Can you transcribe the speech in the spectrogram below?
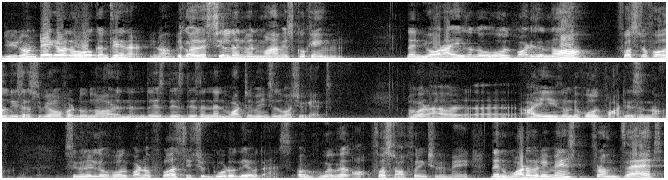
You don't take away the whole container, you know, because as children, when mom is cooking, then your eyes on the whole pot is no. First of all, this has to be offered to Lord, and then this, this, this, and then what remains is what you get. Our our uh, eyes on the whole pot is no. Similarly, the whole part of first it should go to devatas or whoever first offering should be made. Then whatever remains from that,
